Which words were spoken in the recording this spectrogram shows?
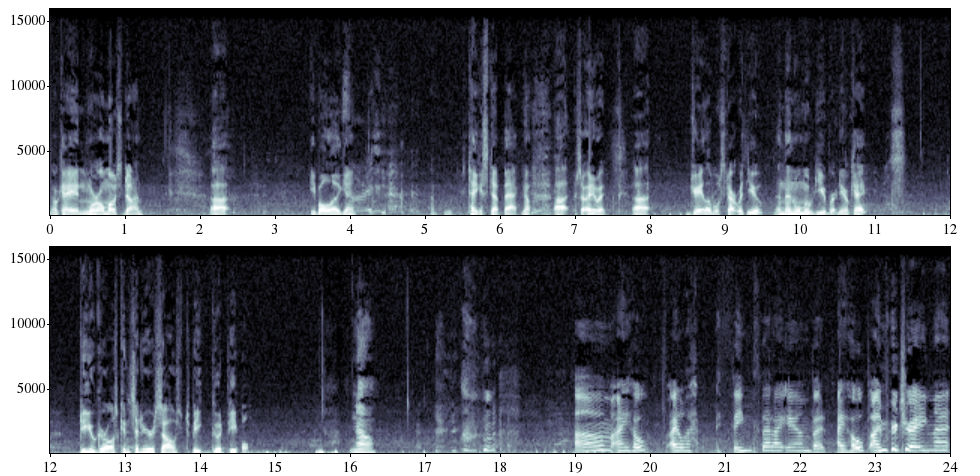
okay? And we're almost done. Uh, Ebola again. Take a step back. No. Uh, so anyway, uh, Jayla, we'll start with you, and then we'll move to you, Brittany. Okay? Do you girls consider yourselves to be good people? No. Um, I hope I think that I am, but I hope I'm portraying that.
